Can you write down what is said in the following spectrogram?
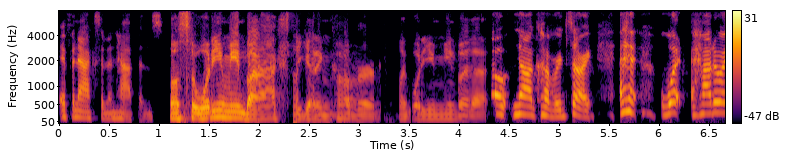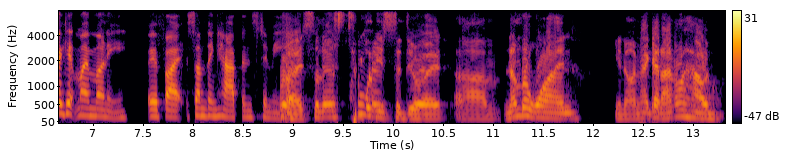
if an accident happens? Well so what do you mean by actually getting covered? Like what do you mean by that? Oh not covered sorry. What how do i get my money if i something happens to me? Right so there's two ways to do it. Um, number one you know, and again, I don't know how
